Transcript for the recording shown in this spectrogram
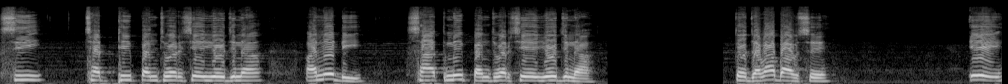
સી, છઠ્ઠી પંચવર્ષીય યોજના અને ડી, સાતમી પંચવર્ષીય યોજના. તો જવાબ આવશે એ,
